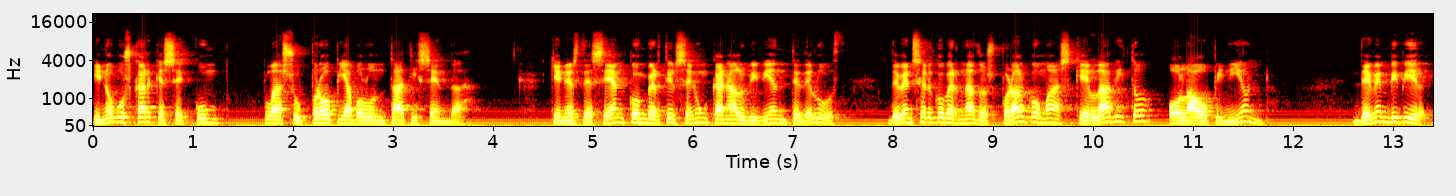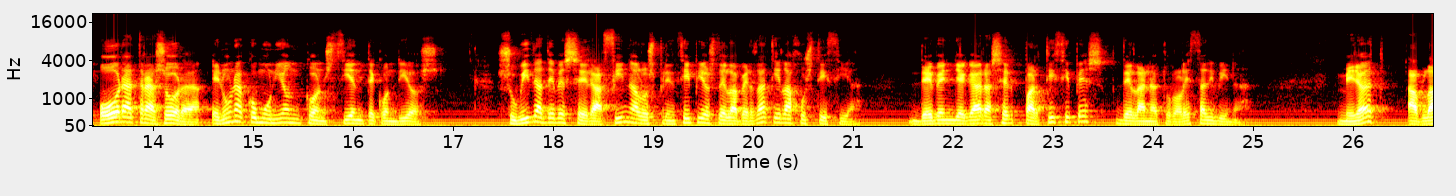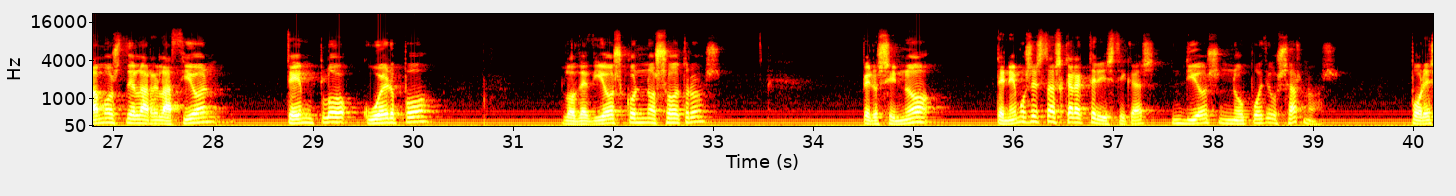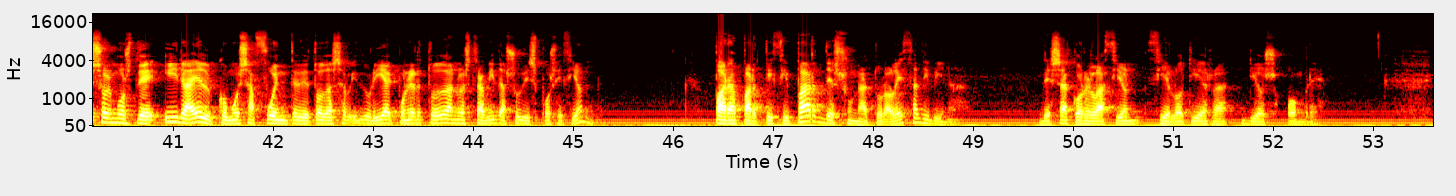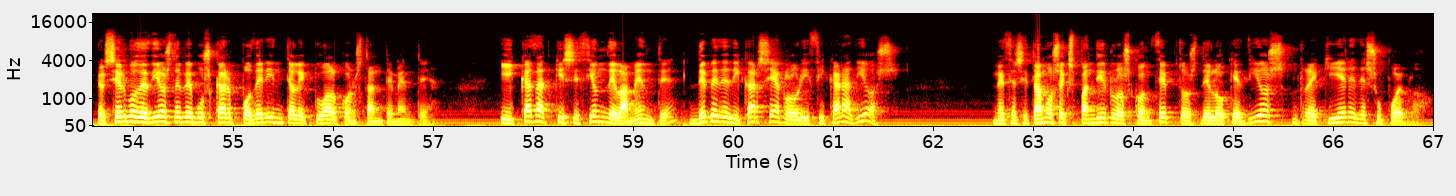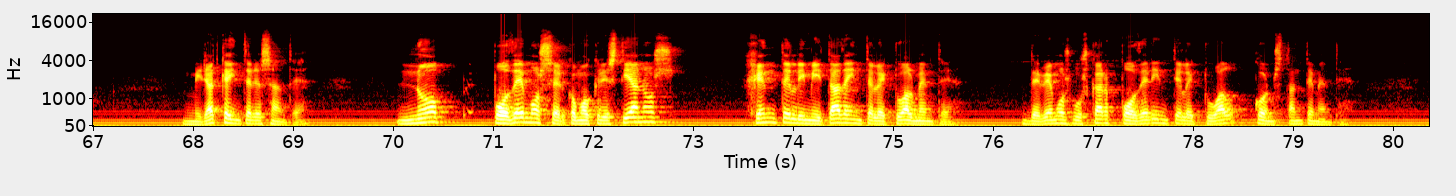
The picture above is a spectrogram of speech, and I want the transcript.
y no buscar que se cumpla su propia voluntad y senda. Quienes desean convertirse en un canal viviente de luz deben ser gobernados por algo más que el hábito o la opinión. Deben vivir hora tras hora en una comunión consciente con Dios. Su vida debe ser afín a los principios de la verdad y la justicia. Deben llegar a ser partícipes de la naturaleza divina. Mirad, hablamos de la relación templo-cuerpo, lo de Dios con nosotros, pero si no tenemos estas características, Dios no puede usarnos. Por eso hemos de ir a Él como esa fuente de toda sabiduría y poner toda nuestra vida a su disposición, para participar de su naturaleza divina, de esa correlación cielo-tierra, Dios-hombre. El siervo de Dios debe buscar poder intelectual constantemente, y cada adquisición de la mente debe dedicarse a glorificar a Dios, necesitamos expandir los conceptos de lo que Dios requiere de su pueblo. Mirad qué interesante. No podemos ser como cristianos gente limitada intelectualmente. Debemos buscar poder intelectual constantemente.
